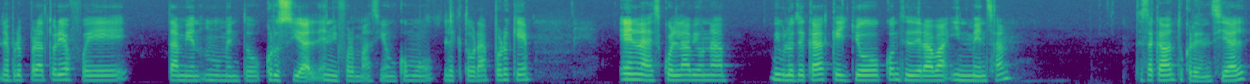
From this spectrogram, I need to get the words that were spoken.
La preparatoria fue también un momento crucial en mi formación como lectora porque en la escuela había una biblioteca que yo consideraba inmensa te sacaban tu credencial,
